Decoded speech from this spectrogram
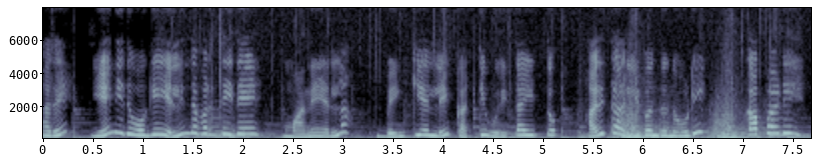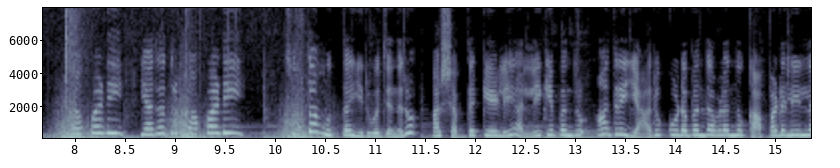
ಅರೆ, ಏನಿದು ಹೊಗೆ ಎಲ್ಲಿಂದ ಬರ್ತಿದೆ? ಮನೆಯೆಲ್ಲ ಬೆಂಕಿಯಲ್ಲಿ ಕತ್ತಿ ಉರಿತಾ ಇತ್ತು. ಹರಿತ ಅಲ್ಲಿ ಬಂದು ನೋಡಿ, ಕಾಪಾಡಿ ಕಾಪಾಡಿ, ಯಾರಾದ್ರೂ ಕಾಪಾಡಿ. ಸುತ್ತಮುತ್ತ ಇರುವ ಜನರು ಆ ಶಬ್ದ ಕೇಳಿ ಅಲ್ಲಿಗೆ ಬಂದ್ರು. ಆದ್ರೆ ಯಾರು ಕೂಡ ಬಂದು ಅವಳನ್ನು ಕಾಪಾಡಲಿಲ್ಲ.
